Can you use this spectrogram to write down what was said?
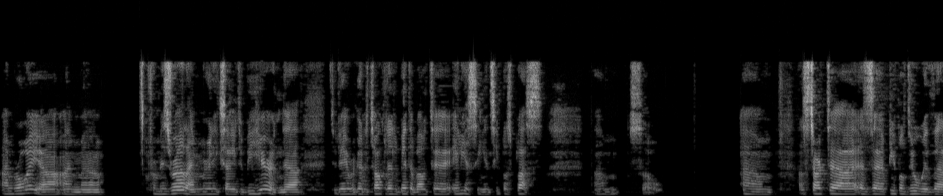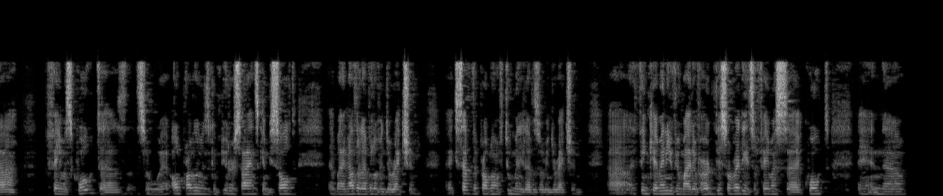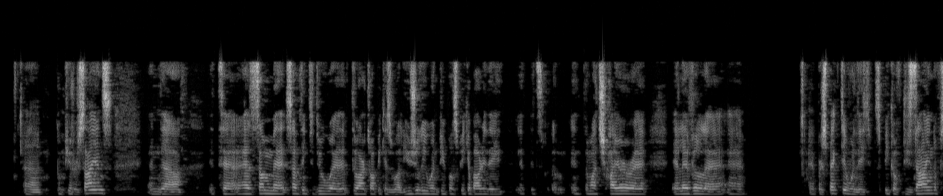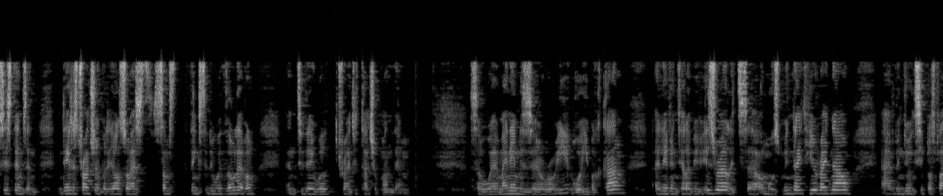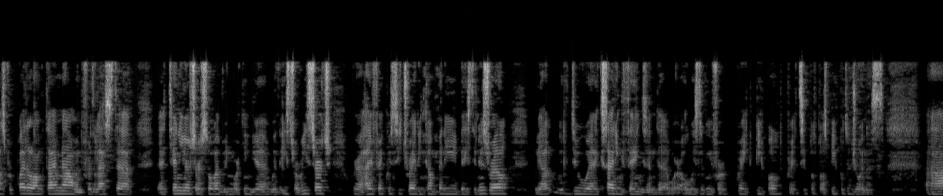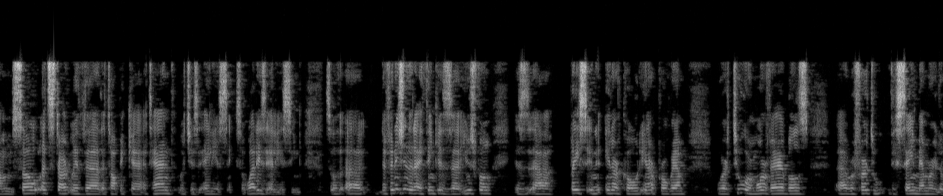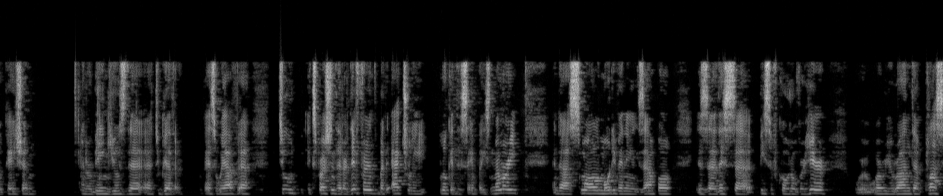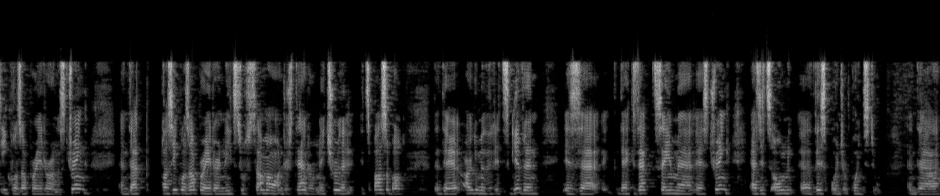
I'm Roi. Uh, I'm uh, from Israel. I'm really excited to be here, and uh, today we're going to talk a little bit about uh, aliasing in C++. Um, so um, I'll start uh, as uh, people do with a famous quote. so all problems in computer science can be solved by another level of indirection, except the problem of too many levels of indirection. I think many of you might have heard this already. It's a famous quote in Uh, computer science, and uh, it uh, has some uh, something to do to our topic as well. Usually, when people speak about it, they uh, it's a much higher level perspective when they speak of design of systems and data structure, but it also has some things to do with low level. And today we'll try to touch upon them. So uh, my name is uh, Roi, Barkan. I live in Tel Aviv, Israel. It's uh, almost midnight here right now. I've been doing C++ for quite a long time now, and for the last uh, uh, 10 years or so, I've been working uh, with Istra Research. We're a high-frequency trading company based in Israel. We, we do exciting things, and we're always looking for great people, great C++ people to join us. Um, so let's start with the topic at hand, which is aliasing. So what is aliasing? So the definition that I think is useful is place in, in our code, in our program, where two or more variables uh, refer to the same memory location and are being used uh, together. Okay, so we have uh, two expressions that are different, but actually look at the same place in memory. And a small motivating example is uh, this uh, piece of code over here, where, where, we run the plus equals operator on a string, and that plus equals operator needs to somehow understand or make sure that it's possible that the argument that it's given is uh, the exact same uh, string as its own uh, this pointer points to. And uh,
